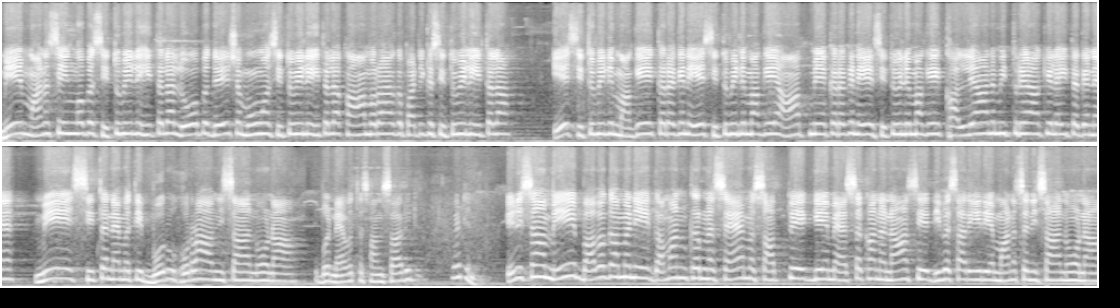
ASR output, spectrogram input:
මේ මනසින් ඔබ සිතුවිලි හිතලා ලෝබ දේශ මෝහ සිතුවිලි හිතලා කාමරාග පටික සිතුවිලි හිතලා ඒ සිතුවිලි මගේ කරගෙන ඒ සිතුවිලි මගේ ආත්මය කරගෙන ඒ සිතුවිලි මගේ කල්්‍යාන මිත්‍රයා කියලා හිතගෙන මේ සිත නැමති බොරු හොරා නිසා නෝනා ඔබ නැවත සංසාරිට වැටෙන. එනිසා මේ බවගමනේ ගමන් කරන සෑම සත්වයක්ගේ ඇසකන නාසේ දිවශරීරය මනස නිසා නෝනා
